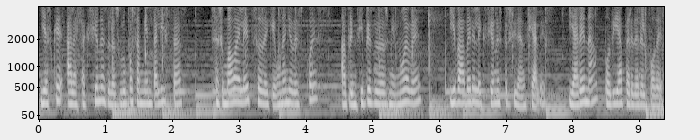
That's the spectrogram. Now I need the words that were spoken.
Y es que a las acciones de los grupos ambientalistas se sumaba el hecho de que un año después, a principios de 2009, iba a haber elecciones presidenciales y Arena podía perder el poder.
